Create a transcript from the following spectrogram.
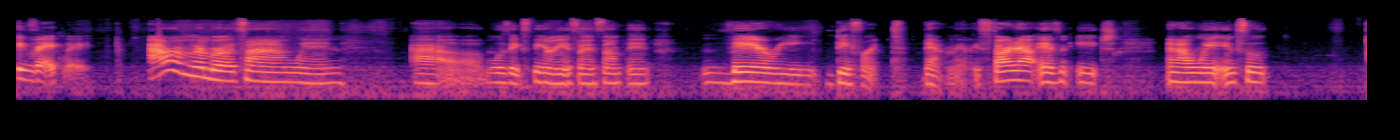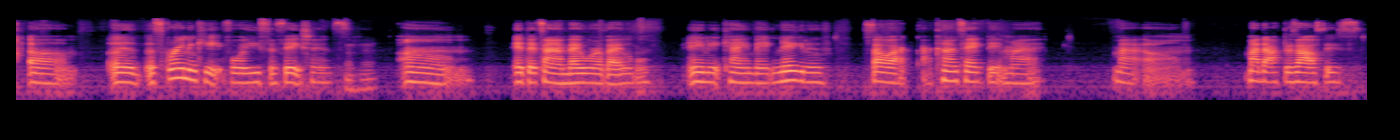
Exactly. I remember a time when I uh, was experiencing something very different down there. It started out as an itch, and I went and took um, a, a screening kit for yeast infections. Um, at that time, they were available, and it came back negative. So I, I contacted my my um my doctor's office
